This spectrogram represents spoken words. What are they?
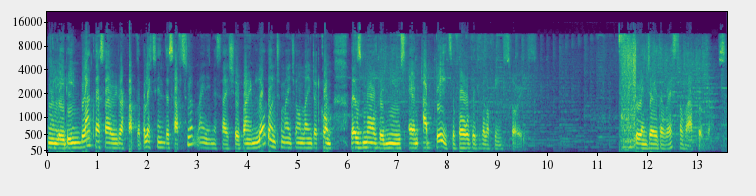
Lady in Black, that's how we wrap up the bulletin this afternoon. My name is Aisha Ibrahim. Log on to myjoyonline.com. There's more of the news and updates of all the developing stories. To enjoy the rest of our programs.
